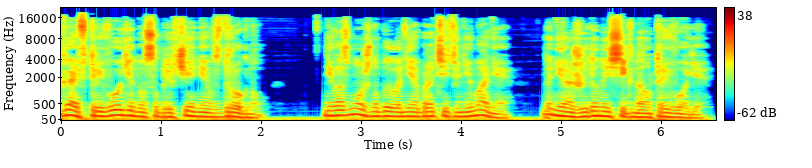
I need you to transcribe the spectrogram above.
Гай в тревоге, но с облегчением вздрогнул. Невозможно было не обратить внимания на неожиданный сигнал тревоги.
